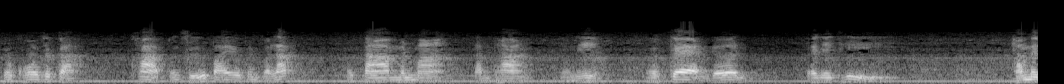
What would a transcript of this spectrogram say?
เจ้าโคสกะคาบหนังสือไปท่านก็รับตามมันมาตามทางอย่างนี้แกล้งเดินไปในที่ทำไม่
